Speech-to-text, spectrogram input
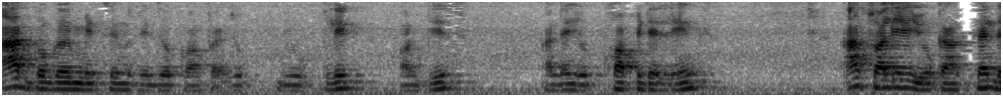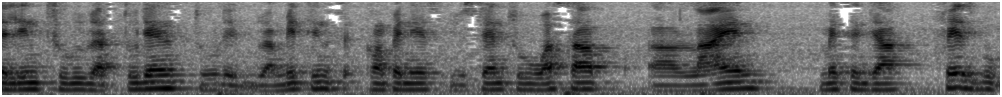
add Google Meeting video conference. You, you click on this, and then you copy the link. Actually, you can send the link to your students, to the, your meetings companies. You send to WhatsApp, uh, Line, messenger facebook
